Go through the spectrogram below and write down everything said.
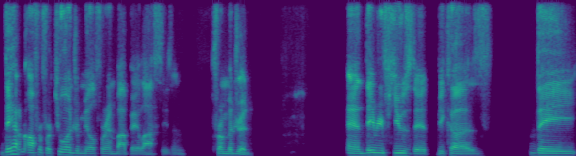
they had an offer for 200 mil for Mbappe last season from Madrid, and they refused it because they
